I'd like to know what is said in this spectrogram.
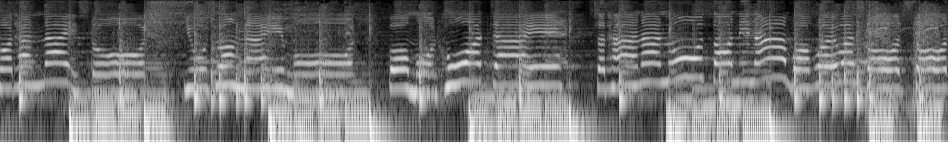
บ่ทันได้โสด อยู่ช่วงในโหมด โปรโมดหัวใจ สถานะหนูตอนนี้นะบอกเลยว่าโสดโสด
